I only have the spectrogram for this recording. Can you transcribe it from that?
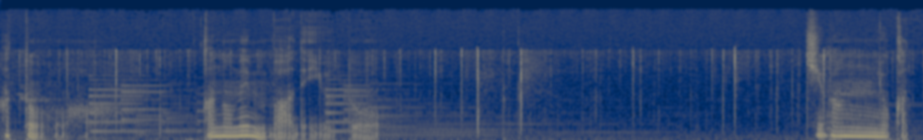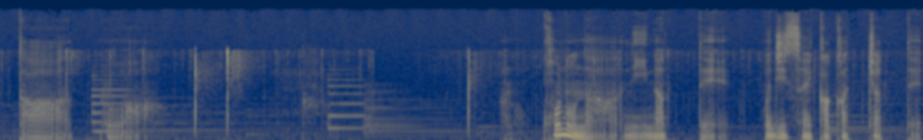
あとは他のメンバーで言うと一番良かったのは、コロナになって、まあ、実際かかっちゃって、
